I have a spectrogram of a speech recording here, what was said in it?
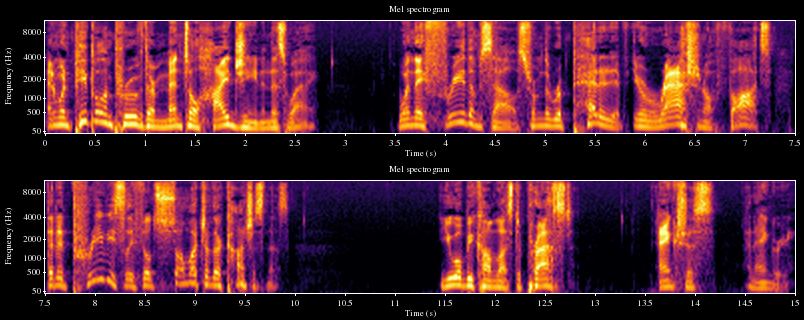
And when people improve their mental hygiene in this way, when they free themselves from the repetitive, irrational thoughts that had previously filled so much of their consciousness, you will become less depressed, anxious, and angry.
